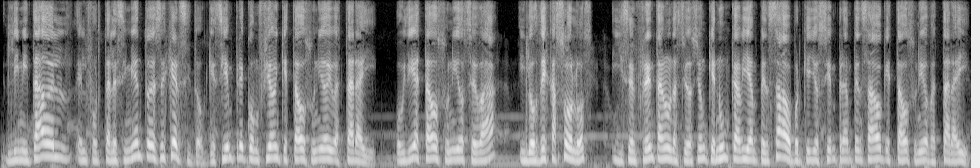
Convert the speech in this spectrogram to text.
limitado el, fortalecimiento de ese ejército, que siempre confió en que Estados Unidos iba a estar ahí. Hoy día Estados Unidos se va y los deja solos y se enfrentan a una situación que nunca habían pensado, porque ellos siempre han pensado que Estados Unidos va a estar ahí.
